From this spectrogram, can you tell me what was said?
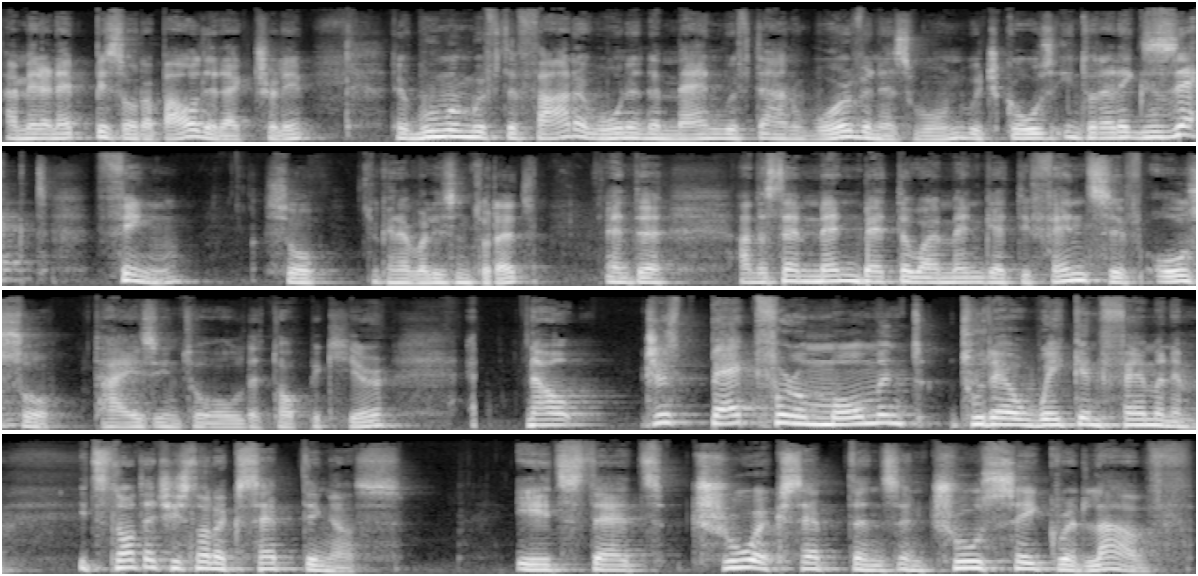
I made an episode about it actually. The woman with the father wound and the man with the unworthiness wound, which goes into that exact thing. So you can have a listen to that. And the understand men better why men get defensive also ties into all the topic here. Now, just back for a moment to the awakened feminine. It's not that she's not accepting us, it's that true acceptance and true sacred love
